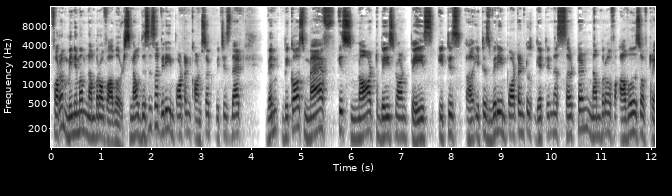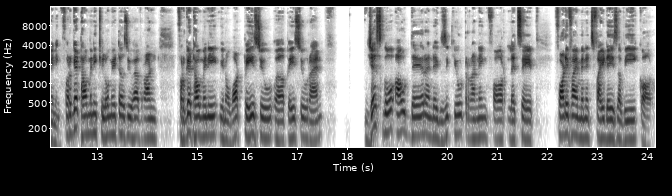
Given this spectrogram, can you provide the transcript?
for a minimum number of hours. Now, this is a very important concept, which is that when because MAF is not based on pace, it is uh, it is very important to get in a certain number of hours of training. Forget how many kilometers you have run, forget how many you know what pace you uh, pace you ran. Just go out there and execute running for let's say 45 minutes, five days a week, or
